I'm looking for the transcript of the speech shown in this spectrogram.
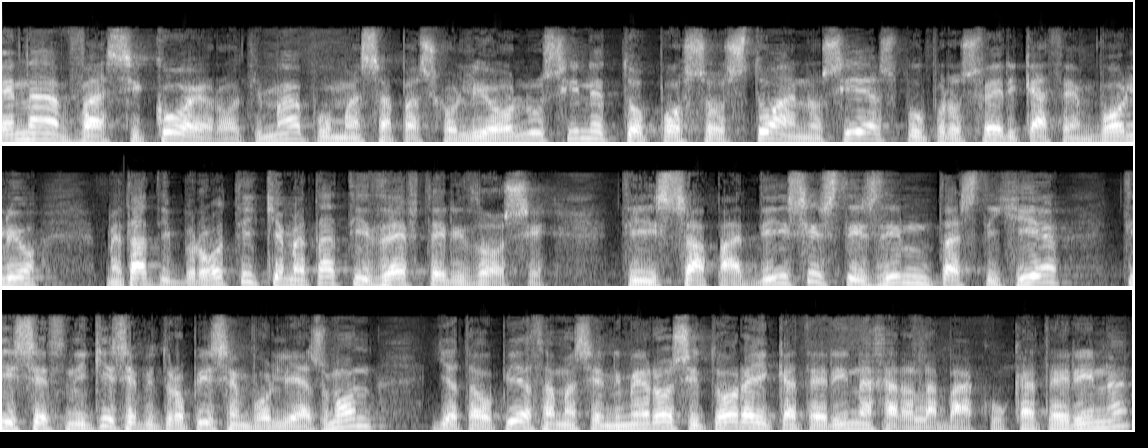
Ένα βασικό ερώτημα που μας απασχολεί όλους είναι το ποσοστό ανοσίας που προσφέρει κάθε εμβόλιο μετά την πρώτη και μετά τη δεύτερη δόση. Τις απαντήσεις τις δίνουν τα στοιχεία της Εθνικής Επιτροπής Εμβολιασμών για τα οποία θα μας ενημερώσει τώρα η Κατερίνα Χαραλαμπάκου. Κατερίνα.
